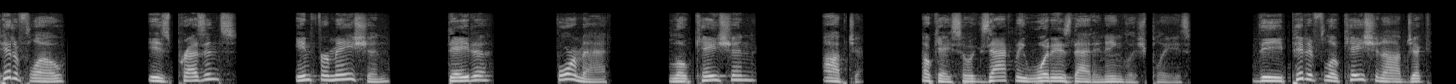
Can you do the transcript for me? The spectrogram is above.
PIDF-LO is presence, information, data, format, location, object. Okay, so exactly what is that in English, please? The PIDF location object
